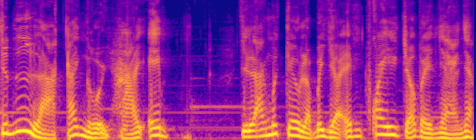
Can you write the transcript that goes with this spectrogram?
Chính là cái người hại em. Chị Lan mới kêu là bây giờ em quay trở về nhà nha,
